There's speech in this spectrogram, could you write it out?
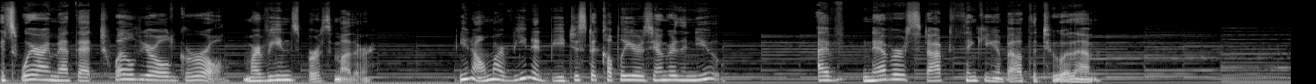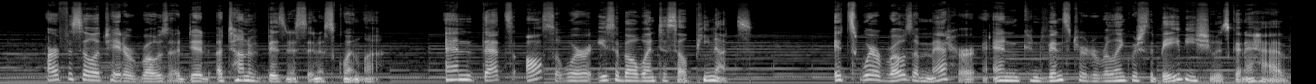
It's where I met that 12 year old girl, Marvine's birth mother. You know, Marvine'd be just a couple years younger than you. I've never stopped thinking about the two of them. Our facilitator, Rosa, did a ton of business in Escuintla. And that's also where Isabel went to sell peanuts. It's where Rosa met her and convinced her to relinquish the baby she was going to have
